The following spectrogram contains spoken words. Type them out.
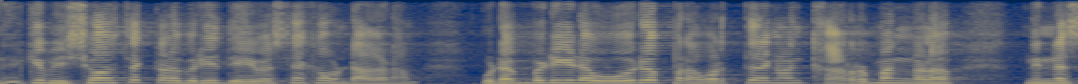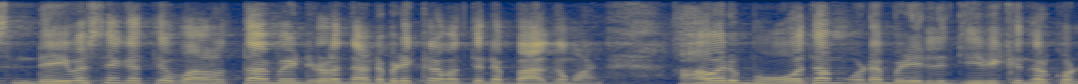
നിനക്ക് വിശ്വാസക്കളവരി ദൈവസ്നേഹം ഉണ്ടാകണം. ഉടമ്പടിയുടെ ഓരോ പ്രവർത്തനങ്ങളും കർമ്മങ്ങളും നിന്നെ ദൈവസ്നേഹത്തെ വളർത്താൻ വേണ്ടിയുള്ള നടപടിക്രമത്തിന്റെ ഭാഗമാണ്. ആ ഒരു ബോധം ഉടമ്പടിയിൽ ജീവിക്കുന്നവർക്കുണ്ട്.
